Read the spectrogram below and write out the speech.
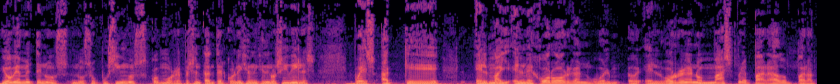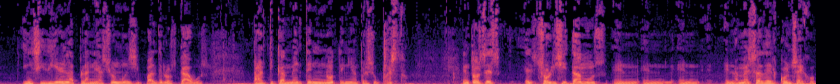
Y obviamente nos, nos opusimos, como representante del Colegio de Ingenieros Civiles, pues a que el, el mejor órgano o el, el órgano más preparado para incidir en la planeación municipal de Los Cabos prácticamente no tenía presupuesto. Entonces, eh, solicitamos en, en, en, la mesa del Consejo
